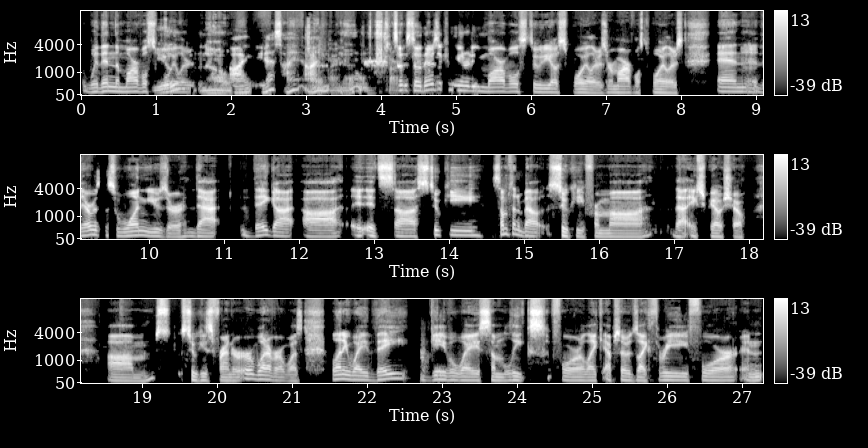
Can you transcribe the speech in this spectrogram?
within the Marvel you. spoilers, No, I yes, I I'm I know. so Sorry. so there's a community Marvel Studio spoilers or Marvel spoilers, and Mhm. there was this one user that they got uh it, it's uh Suki something about Suki from uh that HBO show, um, Suki's friend or, or whatever it was. Well, anyway, they gave away some leaks for like episodes like three, four, and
